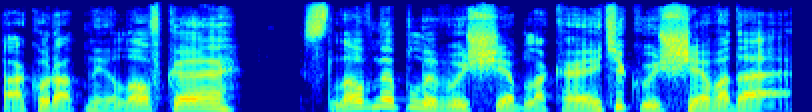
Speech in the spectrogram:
Аккуратно и ловко, словно плывущие облака и текущая вода.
